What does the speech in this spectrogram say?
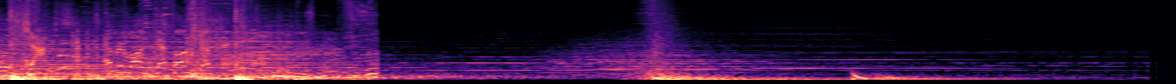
No chance. Everyone get on your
